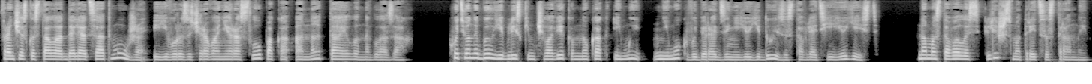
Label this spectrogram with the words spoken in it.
Франческа стала отдаляться от мужа, и его разочарование росло, пока она таяла на глазах. Хоть он и был ей близким человеком, но, как и мы, не мог выбирать за нее еду и заставлять ее есть. Нам оставалось лишь смотреть со стороны.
